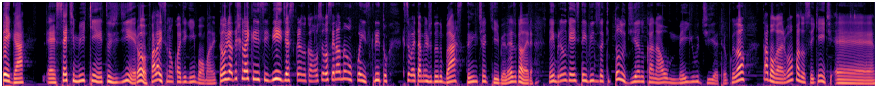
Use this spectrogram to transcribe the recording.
pegar é, 7.500 de dinheiro. Oh, fala isso não código bom, mano. Então já deixa o like nesse vídeo, já se inscreve no canal se você ainda não foi inscrito, que você vai estar tá me ajudando bastante aqui, beleza, galera? Lembrando que a gente tem vídeos aqui todo dia no canal, meio-dia, tranquilão? Tá bom, galera, vamos fazer o seguinte, é...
